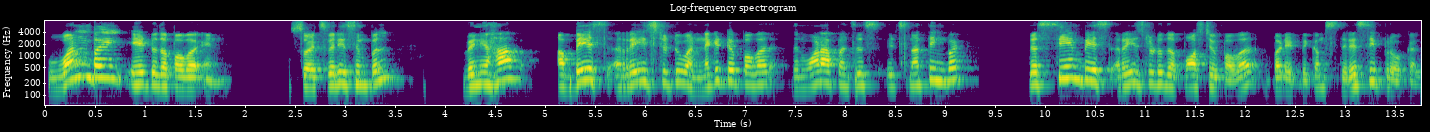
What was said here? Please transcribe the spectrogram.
1 by a to the power n. So it's very simple. When you have a base raised to a negative power, then what happens is it's nothing but the same base raised to the positive power, but it becomes reciprocal.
